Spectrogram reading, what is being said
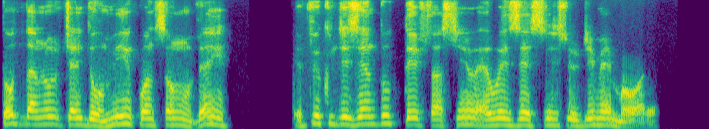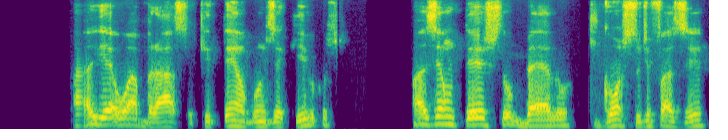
toda noite antes de dormir, quando o som não vem, eu fico dizendo o texto assim, é o exercício de memória. Aí é o abraço, que tem alguns equívocos, mas é um texto belo que gosto de fazer.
